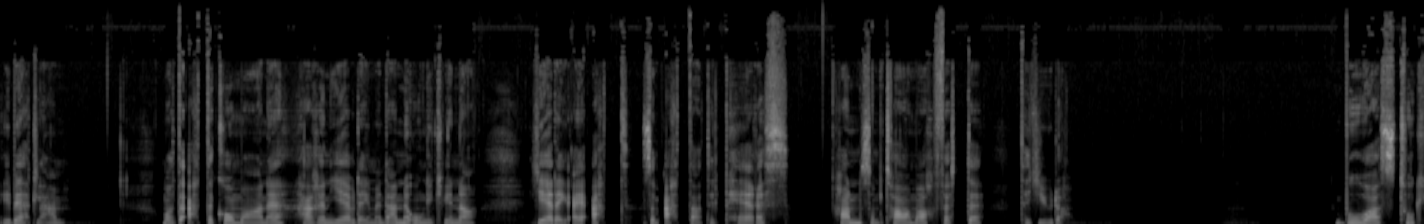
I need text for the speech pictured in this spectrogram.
i Betlehem. Måtte etterkommerne Herren gjev deg med denne unge kvinna, gi deg ei ett som etter til Peres, han som Tamar fødte til Juda. Boas tok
